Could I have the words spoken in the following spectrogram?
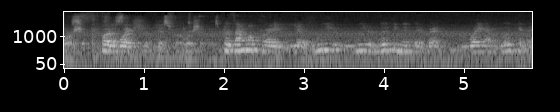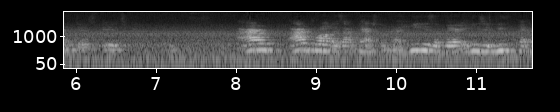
worship. For the worship. Yes, for the worship. yes. Because I'm afraid, yeah, we, we're looking at that, but the way I'm looking at this is, our, our draw is our pastor. Now, he is a very, he's a youth pastor.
